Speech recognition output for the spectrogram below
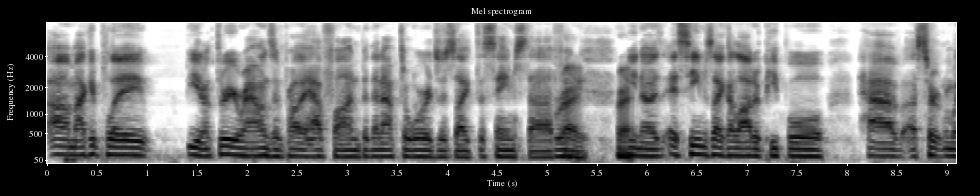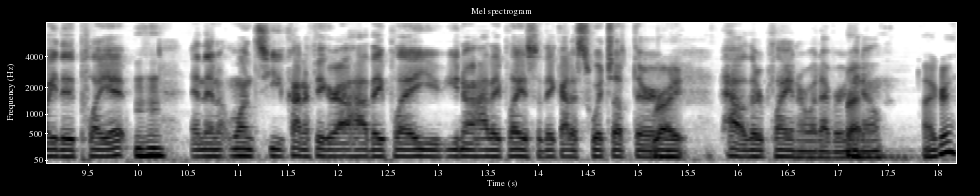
um, I could play, you know, three rounds and probably have fun, but then afterwards it's like the same stuff. And, Right. Right. You know, it, it seems like a lot of people have a certain way to play it. Mhm. And then once you kind of figure out how they play, you, you know how they play. So they got to switch up their, Right. how they're playing or whatever, you know? I agree.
